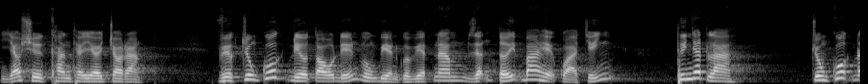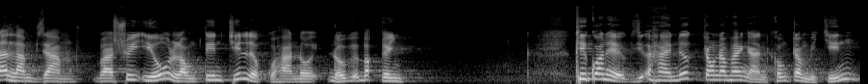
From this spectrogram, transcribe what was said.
giáo sư Kantayer cho rằng việc Trung Quốc điều tàu đến vùng biển của Việt Nam dẫn tới ba hệ quả chính. Thứ nhất là Trung Quốc đã làm giảm và suy yếu lòng tin chiến lược của Hà Nội đối với Bắc Kinh. Khi quan hệ giữa hai nước trong năm 2019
